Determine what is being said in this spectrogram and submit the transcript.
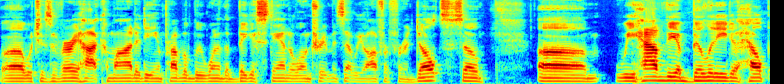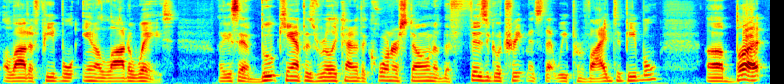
uh, which is a very hot commodity and probably one of the biggest standalone treatments that we offer for adults. So um, we have the ability to help a lot of people in a lot of ways. Like I said, boot camp is really kind of the cornerstone of the physical treatments that we provide to people. Uh, but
